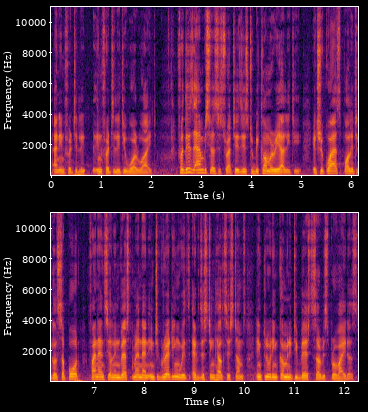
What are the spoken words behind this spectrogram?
and infertility, infertility worldwide. For these ambitious strategies to become a reality, it requires political support, financial investment, and integrating with existing health systems, including community-based service providers.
